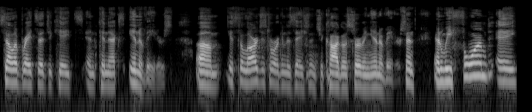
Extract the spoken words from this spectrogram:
celebrates, educates, and connects innovators. Um, it's the largest organization in Chicago serving innovators, and and we formed a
